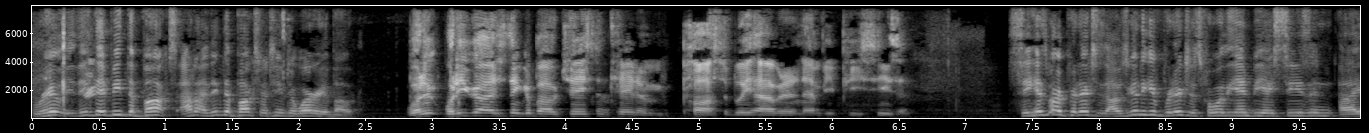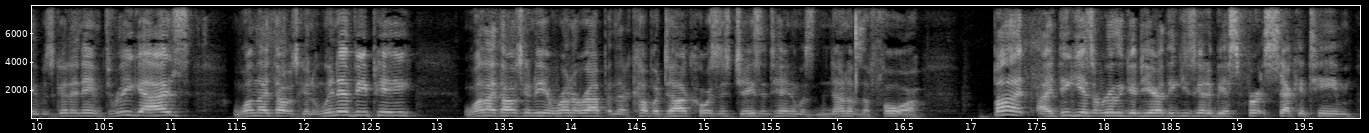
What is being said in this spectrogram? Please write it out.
Really? You think they beat the Bucks? I don't. I think the Bucks are a team to worry about. What do, what do you guys think about Jayson Tatum possibly having an MVP season? See, here's my predictions. I was going to give predictions for the NBA season. I was going to name three guys. One I thought was going to win MVP. One I thought was going to be a runner-up, and then a couple dark horses. Jayson Tatum was none of the four. But I think he has a really good year. I think he's going to be a first, second team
